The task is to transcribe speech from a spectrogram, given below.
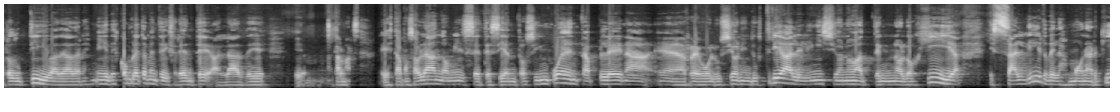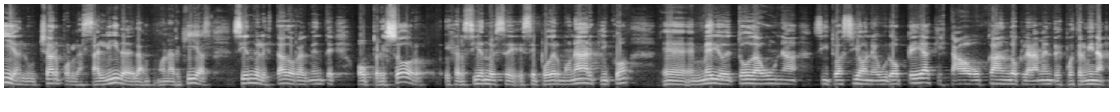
productiva de Adam Smith es completamente diferente a la de eh, Karl Marx. Estamos hablando 1750, plena eh, revolución industrial, el inicio de nueva tecnología, salir de las monarquías, luchar por la salida de las monarquías, siendo el Estado realmente opresor ejerciendo ese, poder monárquico eh, en medio de toda una situación europea que estaba buscando, claramente después termina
